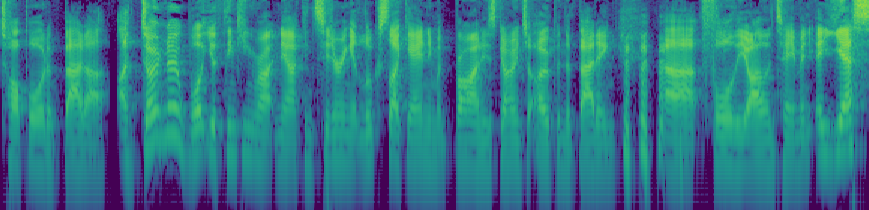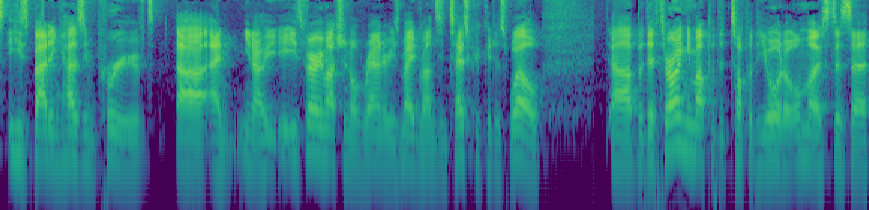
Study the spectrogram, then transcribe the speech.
top order batter, I don't know what you're thinking right now, considering it looks like Andy McBrine is going to open the batting uh, for the Ireland team. And, and, yes, his batting has improved. Uh, and, you know, he's very much an all rounder. He's made runs in Test cricket as well. Uh, but they're throwing him up at the top of the order almost as a,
